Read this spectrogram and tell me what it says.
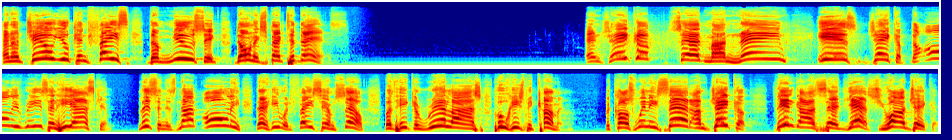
And until you can face the music, don't expect to dance. And Jacob said, My name is Jacob. The only reason he asked him, Listen, is not only that he would face himself, but he could realize who he's becoming. Because when he said, I'm Jacob, then God said, Yes, you are Jacob,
